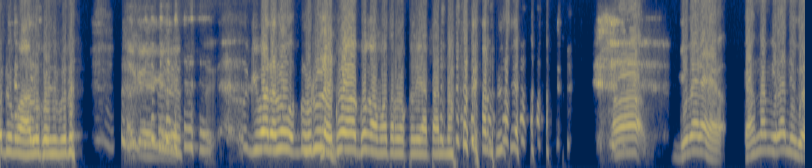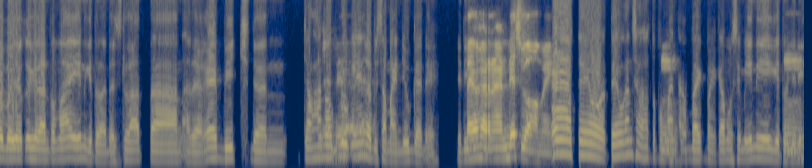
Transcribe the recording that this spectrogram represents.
Aduh malu gue nyebutnya. Oke oke. Gimana lu lu dulu ya? Gua gua gak mau terlalu kelihatan banget kardusnya. Uh, gimana ya? Karena Milan juga banyak kehilangan pemain gitu. Ada Zlatan, ada Rebic dan Calhanoglu kayaknya nggak bisa main juga deh. Jadi Theo Hernandez juga gak main. Oh Theo, Theo kan salah satu pemain hmm. terbaik mereka musim ini gitu. Hmm. Jadi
